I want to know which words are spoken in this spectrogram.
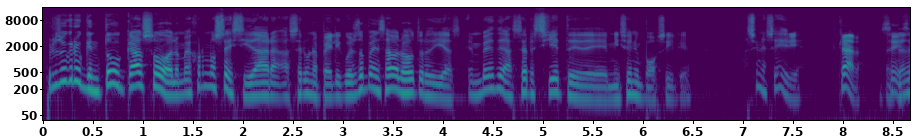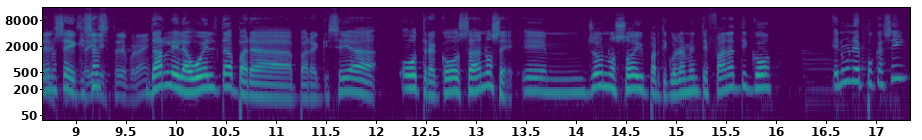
Pero yo creo que en todo caso, a lo mejor no sé si dar a hacer una película. Yo pensaba los otros días, en vez de hacer siete de Misión Imposible, hace una serie. Claro. Sí, No sé, la quizás darle la vuelta para, para que sea otra cosa. No sé, em, yo no soy particularmente fanático. En una época sí.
